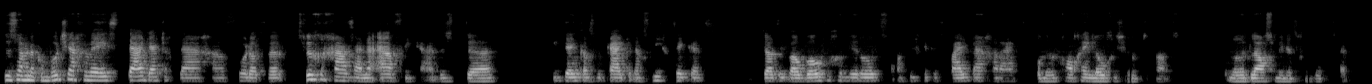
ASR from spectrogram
Dus zijn we naar Cambodja geweest, daar 30 dagen, voordat we teruggegaan zijn naar Afrika. Dus de, ik denk als we kijken naar vliegtickets, dat ik wel bovengemiddeld aan vliegtickets kwijt ben geraakt. Omdat ik gewoon geen logische route had. Omdat ik last minute geboekt heb.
